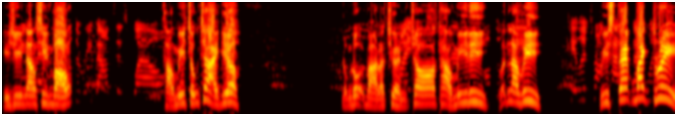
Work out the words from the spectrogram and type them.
Eugene đang xin bóng. Thảo My chống trải kia. Đồng đội bảo là chuyển cho Thảo My đi, vẫn là Vi. Vi step back three.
